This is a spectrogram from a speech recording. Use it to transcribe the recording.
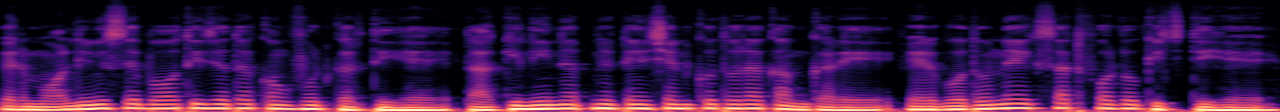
फिर मौली उसे बहुत ही ज़्यादा कंफर्ट करती है, ताकि लीन अपने टेंशन को थोड़ा कम करे। फिर वो दोनों एक साथ फ़ोटो खींचती है,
